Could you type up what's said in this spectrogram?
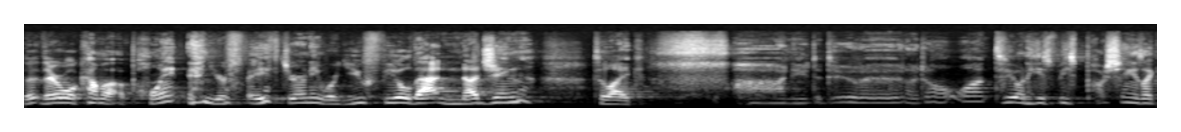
There, there will come a point in your faith journey where you feel that nudging to like, oh, I need to do it. I don't want to. And he's, he's pushing. He's like,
